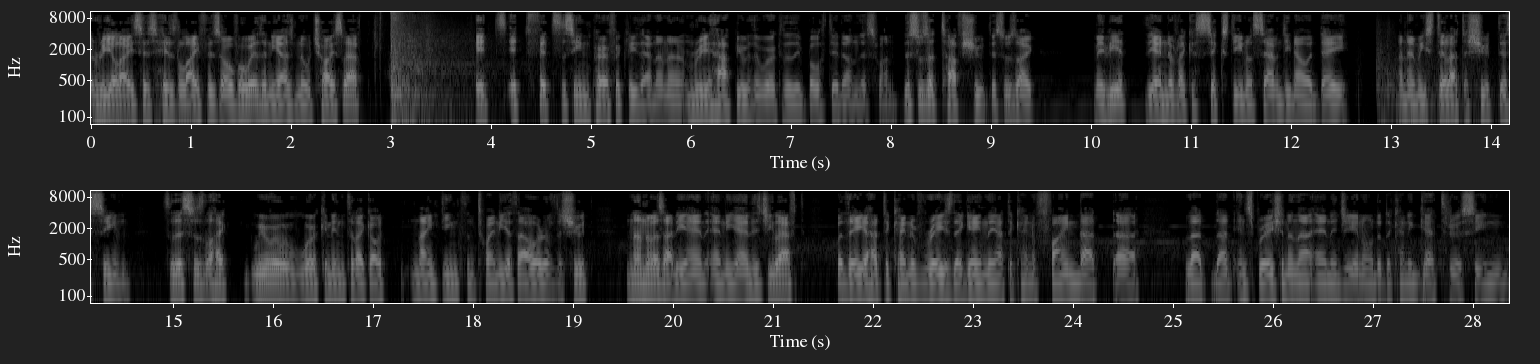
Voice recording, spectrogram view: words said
realizes his life is over with and he has no choice left. It it fits the scene perfectly then, and I'm really happy with the work that they both did on this one. This was a tough shoot. This was like maybe at the end of like a 16 or 17 hour day, and then we still had to shoot this scene. So this was like we were working into like our 19th and 20th hour of the shoot. None of us had any, energy left, but they had to kind of raise their game. They had to kind of find that uh, that that inspiration and that energy in order to kind of get through a scene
